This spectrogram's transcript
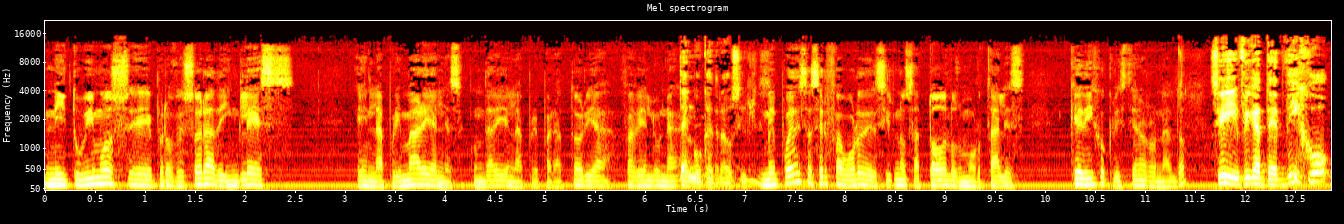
ni tuvimos eh, profesora de inglés en la primaria, en la secundaria y en la preparatoria, Fabián Luna. Tengo que traducir. ¿Me puedes hacer favor de decirnos a todos los mortales qué dijo Cristiano Ronaldo? Sí, fíjate, dijo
